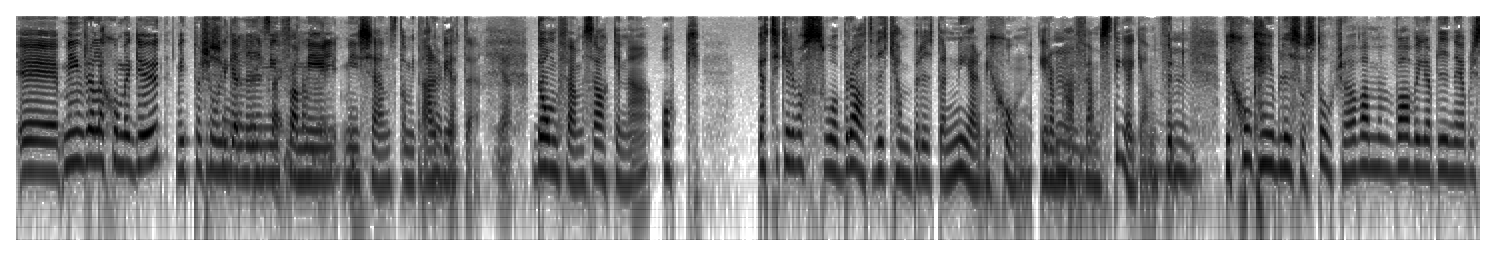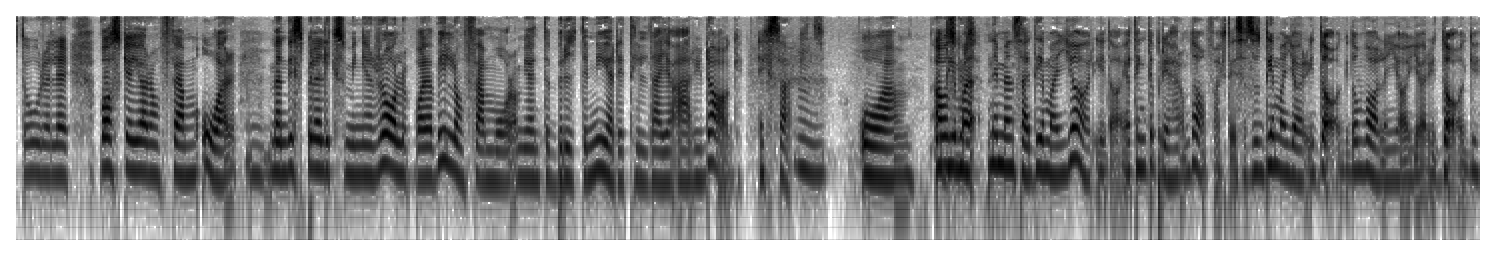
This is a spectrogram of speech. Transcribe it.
Eh, min relation med Gud, mitt personliga liv, min familj, min tjänst och mitt arbete. Yeah. De fem sakerna. Och jag tycker det var så bra att vi kan bryta ner vision i de här mm. fem stegen. För mm. vision kan ju bli så stort, så, vad, men vad vill jag bli när jag blir stor eller vad ska jag göra om fem år? Mm. Men det spelar liksom ingen roll vad jag vill om fem år om jag inte bryter ner det till där jag är idag. Exakt. Och, och det, man, nej men så här, det man gör idag, jag tänkte på det här om dagen faktiskt, alltså det man gör idag, de valen jag gör idag,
